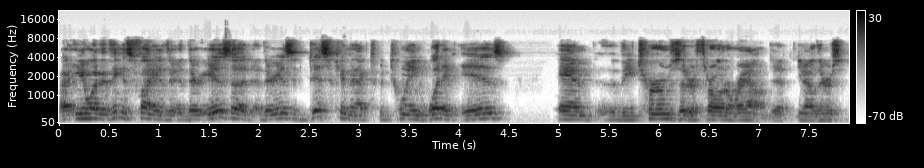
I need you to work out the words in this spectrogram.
uh, you know what I think is funny is there, there is a there is a disconnect between what it is and the terms that are thrown around. It, you know, there's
